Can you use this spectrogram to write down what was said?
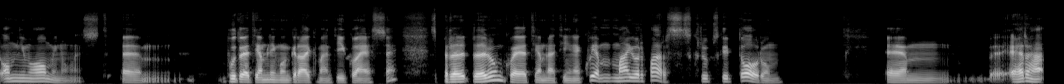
omnium hominum est. Ehm puto etiam lingua graecam antiqua esse. Spredumque etiam latine. Quia maior pars scriptorum. Ehm era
